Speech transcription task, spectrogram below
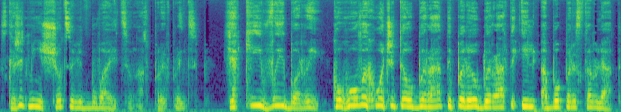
Скажіть мені, що це відбувається у нас в принципі? Які вибори? Кого ви хочете обирати, переобирати і- або переставляти?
